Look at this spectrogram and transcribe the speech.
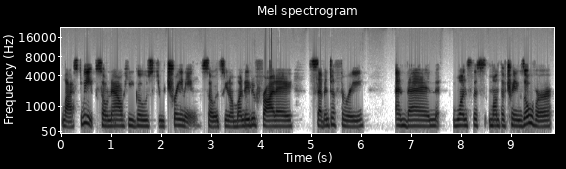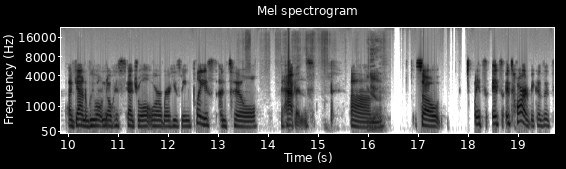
last week. So now he goes through training. So it's, you know, Monday to Friday, seven to three. And then once this month of training's over, again, we won't know his schedule or where he's being placed until it happens. Um, yeah. So it's it's it's hard because it's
